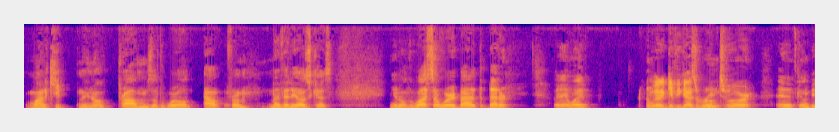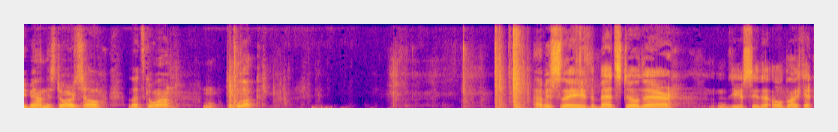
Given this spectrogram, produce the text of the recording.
want to keep you know problems of the world out from my videos because you know, the less I worry about it, the better. But anyway, I'm going to give you guys a room tour, and it's going to be behind this door, so let's go on and take a look. Obviously, the bed's still there. You see the old blanket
